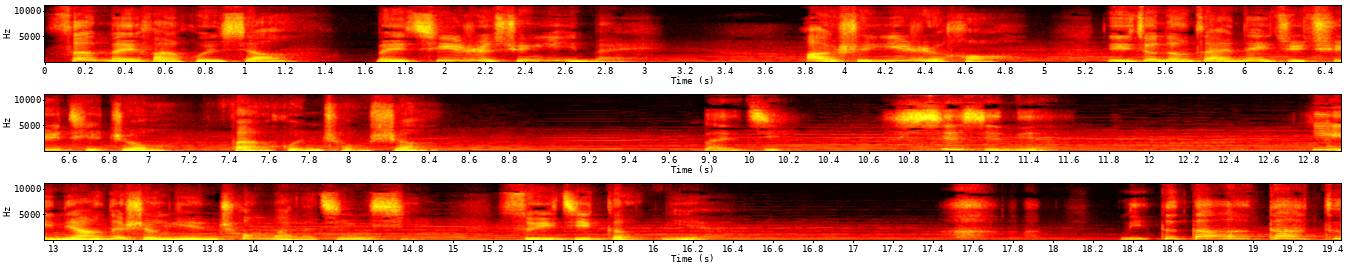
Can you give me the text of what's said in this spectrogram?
三枚返魂香，每七日熏一枚，二十一日后，你就能在那具躯体中返魂重生。白姬，谢谢你。姨娘的声音充满了惊喜，随即哽咽：“ 您的大恩大德，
